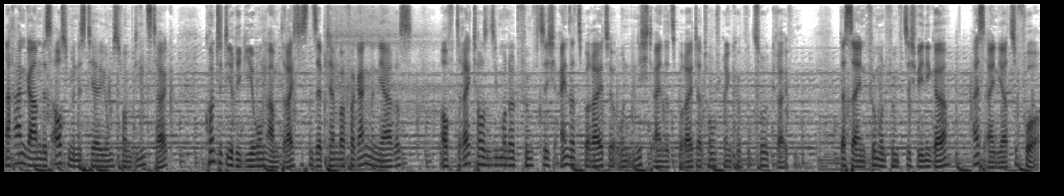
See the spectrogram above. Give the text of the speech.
Nach Angaben des Außenministeriums vom Dienstag konnte die Regierung am 30. September vergangenen Jahres auf 3750 einsatzbereite und nicht einsatzbereite Atomsprengköpfe zurückgreifen. Das seien 55 weniger als ein Jahr zuvor.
